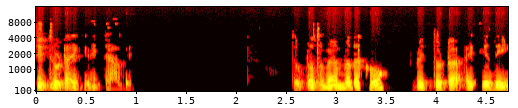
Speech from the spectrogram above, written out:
চিত্রটা এঁকে নিতে হবে। তো প্রথমে আমরা দেখো, বৃত্তটা এঁকে দিই।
